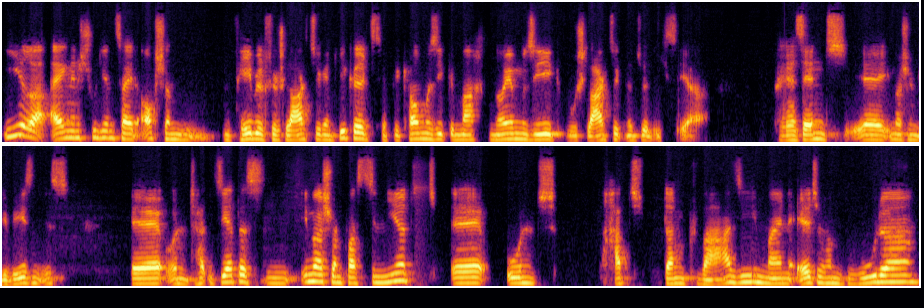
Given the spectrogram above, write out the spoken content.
ihrer eigenen Studienzeit auch schon ein Faible für Schlagzeug entwickelt, sehr viel Musik gemacht, neue Musik, wo Schlagzeug natürlich sehr präsent äh, immer schon gewesen ist. Äh, und hat, sie hat das immer schon fasziniert äh, und hat dann quasi meinen älteren Bruder,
